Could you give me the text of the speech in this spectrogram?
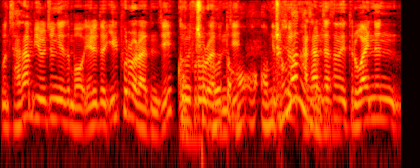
뭐 자산 비율 중에서 뭐 예를 들어 1%라든지 그렇죠. 5%라든지 이런 가산 자산에 들어와 있는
